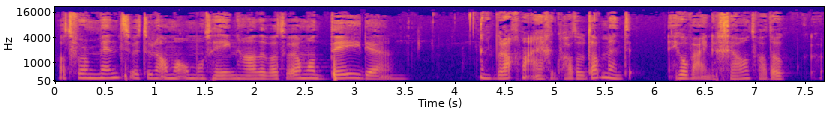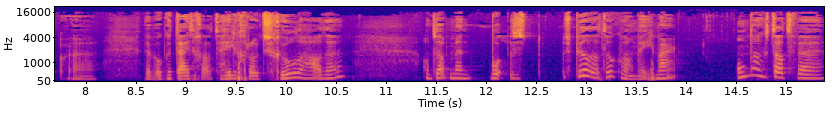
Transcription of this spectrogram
wat voor mensen we toen allemaal om ons heen hadden. Wat we allemaal deden. En het bracht me eigenlijk, hadden op dat moment heel weinig geld. We, hadden ook, uh, we hebben ook een tijd gehad dat we hele grote schulden hadden. Op dat moment speelde dat ook wel beetje. Maar ondanks dat we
